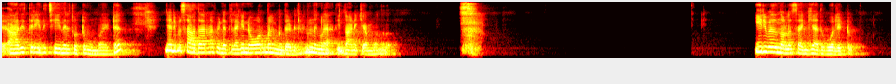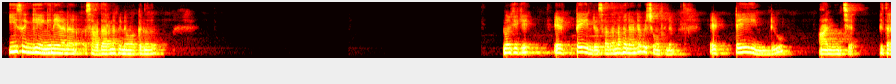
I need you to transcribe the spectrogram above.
ആദ്യത്തെ രീതി ചെയ്യുന്നതിന് തൊട്ട് മുമ്പായിട്ട് ഞാനിപ്പോൾ സാധാരണ ഭിന്നത്തിൽ അല്ലെങ്കിൽ നോർമൽ മെത്തേഡിലാണ് നിങ്ങളെ ആദ്യം കാണിക്കാൻ പോകുന്നത്. ഇരുപത് എന്നുള്ള സംഖ്യ അതുപോലെ ഇട്ടു. ഈ സംഖ്യ എങ്ങനെയാണ് സാധാരണ ഭിന്നമാക്കുന്നത്? നോക്കിക്കേ എട്ട് ഇന്റു സാധാരണ ഫലമല്ല വിഷമഫലം എട്ട് ഇന്റു അഞ്ച്. എത്ര?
